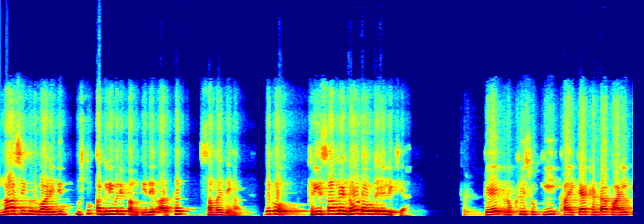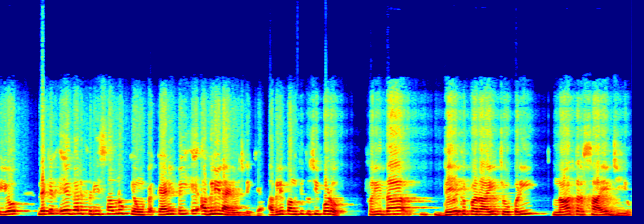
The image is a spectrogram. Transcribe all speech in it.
ਨਾ ਅਸੀਂ ਗੁਰਬਾਣੀ ਦੀ ਉਸ ਤੋਂ ਅਗਲੀ ਵਾਲੀ ਪੰਕਤੀ ਦੇ ਅਰਥ ਸਮਝਦੇ ਹਾਂ। ਦੇਖੋ ਫਰੀਦ ਸਾਹਿਬ ਨੇ ਨੋ ਡਾਊਟ ਇਹ ਲਿਖਿਆ। ਕਿ ਰੁੱਖੀ ਸੁੱਕੀ ਖਾਈ ਕੇ ਠੰਡਾ ਪਾਣੀ ਪੀਓ। ਲੇਕਿਨ ਇਹ ਗੱਲ ਫਰੀਦ ਸਾਹਿਬ ਨੂੰ ਕਿਉਂ ਪ- ਕਹਿਣੀ ਪਈ? ਇਹ ਅਗਲੀ ਲਾਈਨ ਵਿੱਚ ਲਿਖਿਆ। ਅਗਲੀ ਪੰਕਤੀ ਤੁਸੀਂ ਪੜੋ ਫਰੀਦਾ, ਦੇਖ ਪਰਾਈ ਚੋਪੜੀ, ਨਾ ਤਰਸਾਏ ਜੀਓ।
